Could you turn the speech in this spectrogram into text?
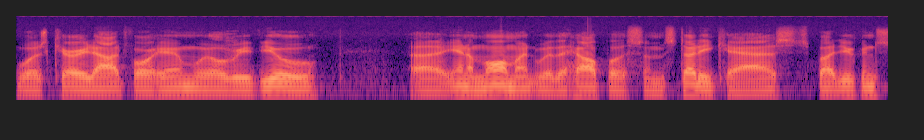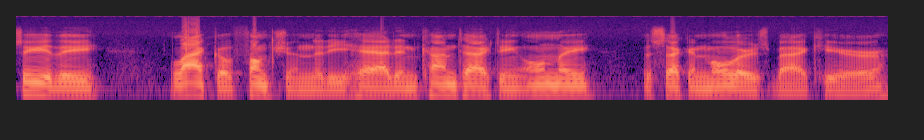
was carried out for him we'll review uh, in a moment with the help of some study casts, but you can see the lack of function that he had in contacting only the second molars back here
